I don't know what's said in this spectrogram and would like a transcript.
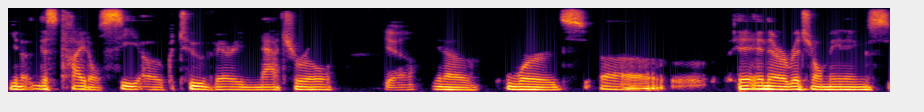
you know this title Sea Oak, two very natural Yeah. you know words uh, in, in their original meanings.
